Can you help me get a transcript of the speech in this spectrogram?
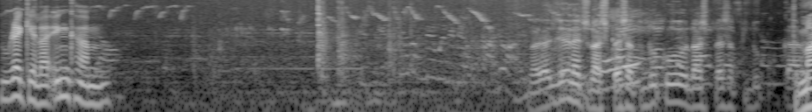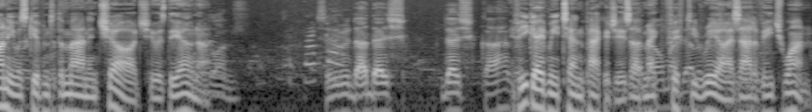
regular income. The money was given to the man in charge, who is the owner. If he gave me 10 packages, I'd make 50 reais out of each one.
